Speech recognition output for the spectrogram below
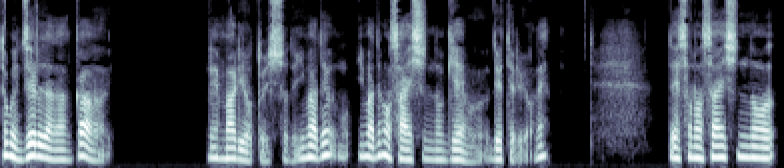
特にゼルダなんか、ね、マリオと一緒で、今でも、今でも最新のゲーム出てるよね。で、その最新の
